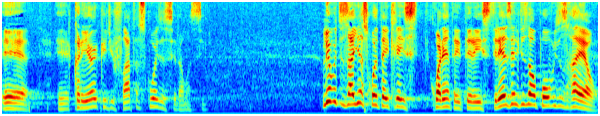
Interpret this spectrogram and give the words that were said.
é, é, crer que de fato as coisas serão assim. Livro de Isaías 43, 43, 13, ele diz ao povo de Israel,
